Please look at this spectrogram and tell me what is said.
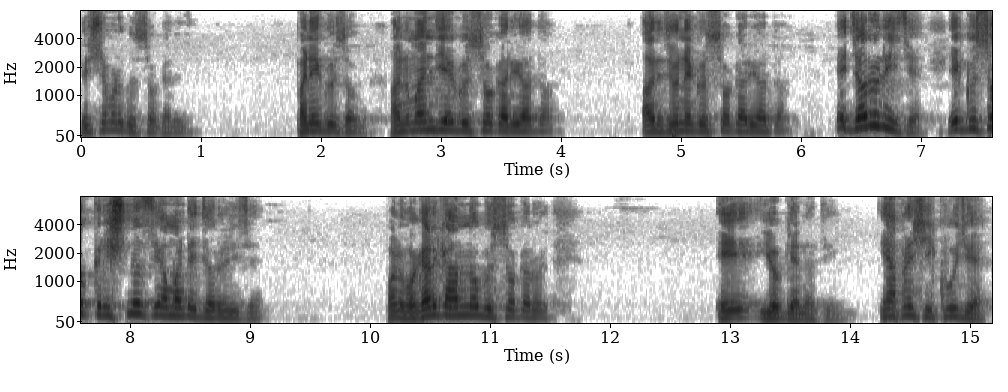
કૃષ્ણ પણ ગુસ્સો કરે છે. પણ એ ગુસ્સો, હનુમાનજીએ ગુસ્સો કર્યો હતો, અર્જુને ગુસ્સો કર્યો હતો. એ જરૂરી છે. એ ગુસ્સો કૃષ્ણ સેવા માટે જરૂરી છે. પણ વગર કામનો ગુસ્સો કરવો એ યોગ્ય નથી. એ આપણે શીખવું છે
